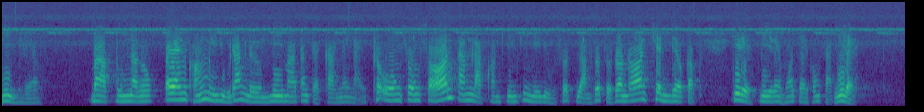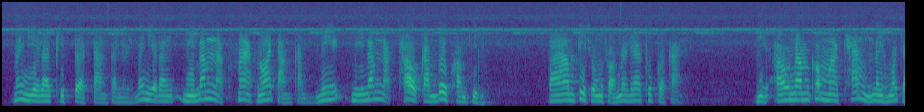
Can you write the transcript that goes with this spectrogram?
นี่อยู่แล้ว บาปบุญนรกเป็นของมีอยู่ดั้งเดิมมีมาตั้งแต่การไหนๆพระองค์ทรงสอนตามหลักความจริงที่มีอยู่สดอย่างสดสดร้อนๆเช่นเดียวกับกิเลสมีในหัวใจของสัตว์นี่แหละ ไม่มีอะไรผิดแปลกต่างกันเลย ไม่มีอะไรมีน้ำหนักมากน้อยต่างกันมีมีน้ำหนักเท่ากันด้วยความจริงตามที่ทรงสอนไว้แล้วทุกประการนี่เอานำเข้ามาชั่งในหัวใจ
